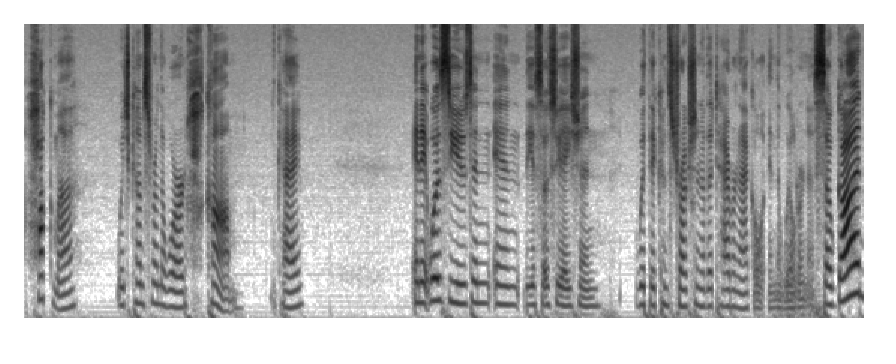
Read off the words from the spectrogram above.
hakma, which comes from the word hakam. Okay? And it was used in, in the association with the construction of the tabernacle in the wilderness. So God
